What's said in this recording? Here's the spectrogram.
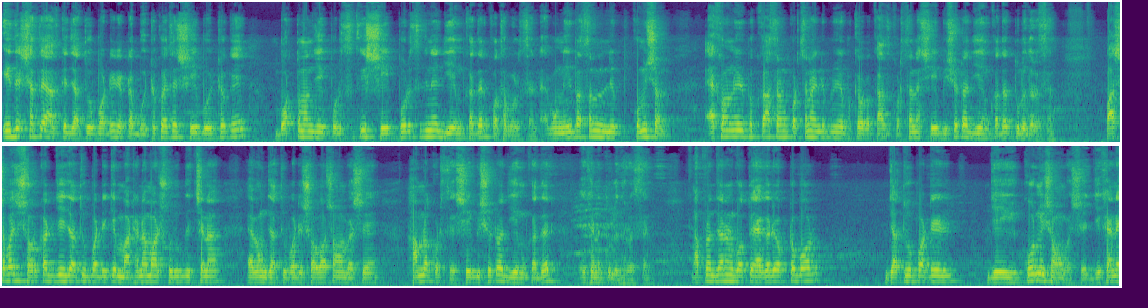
এদের সাথে আজকে জাতীয় পার্টির একটা বৈঠক হয়েছে। সেই বৈঠকে বর্তমান যে পরিস্থিতি, সেই পরিস্থিতি নিয়ে জিএম কাদের কথা বলছেন এবং নির্বাচন কমিশন এখন নিরপেক্ষ আচরণ করছে না নিরপেক্ষভাবে কাজ করছে না, সেই বিষয়টা জিএম কাদের তুলে ধরেছেন পাশাপাশি সরকার যে জাতীয় পার্টিকে মাঠে নামার সুযোগ দিচ্ছে না এবং জাতীয় পার্টির সভা সমাবেশে হামলা করছে, সেই বিষয়টা জিএম কাদের এখানে তুলে ধরেছেন আপনারা জানেন, গত এগারোই অক্টোবর জাতীয় পার্টির যে কর্মী সমাবেশে, যেখানে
